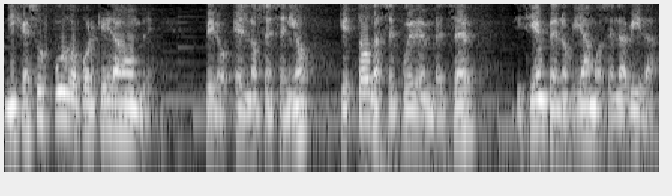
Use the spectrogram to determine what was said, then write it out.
ni Jesús pudo porque era hombre, pero Él nos enseñó que todas se pueden vencer si siempre nos guiamos en la vida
